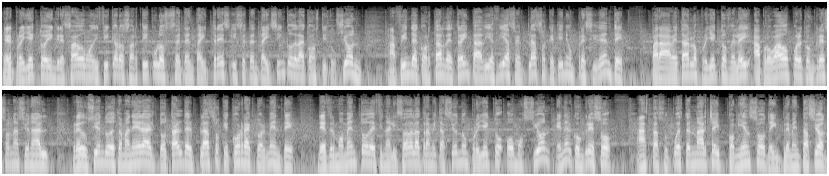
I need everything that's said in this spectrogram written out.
El proyecto ingresado modifica los artículos 73 y 75 de la Constitución a fin de acortar de 30 a 10 días el plazo que tiene un presidente para vetar los proyectos de ley aprobados por el Congreso Nacional, reduciendo de esta manera el total del plazo que corre actualmente desde el momento de finalizada la tramitación de un proyecto o moción en el Congreso hasta su puesta en marcha y comienzo de implementación.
